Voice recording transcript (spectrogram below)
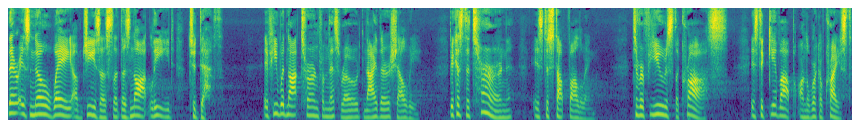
There is no way of Jesus that does not lead to death. If he would not turn from this road, neither shall we. Because to turn is to stop following. To refuse the cross is to give up on the work of Christ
